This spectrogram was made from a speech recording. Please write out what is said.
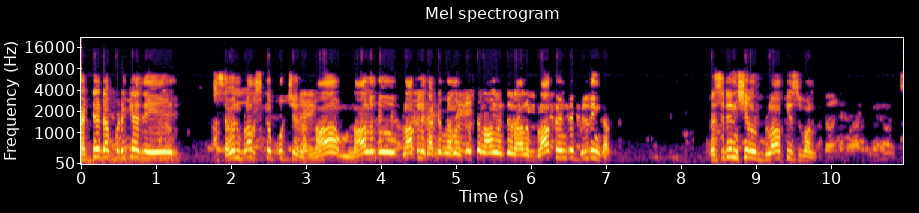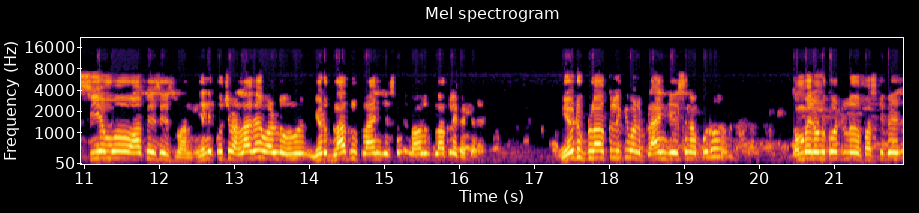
కట్టేటప్పటికి అది ఆ సెవెన్ బ్లాక్స్ పూర్తి చేయాలి నా నాలుగు బ్లాకులకి అంటే మనం చూస్తే నాలుగు అంటే నాలుగు బ్లాక్ అంటే బిల్డింగ్ కాదు. Residential block is one CMO office is one ఇవన్నీ కూర్చొని అలాగా వాళ్ళు ఏడు బ్లాకులు ప్లాన్ చేసుకుంటే నాలుగు బ్లాకులే కట్టారు. ఏడు బ్లాకులకి వాళ్ళు ప్లాన్ చేసినప్పుడు తొంభై రెండు కోట్లు ఫస్ట్ ఫేజ్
